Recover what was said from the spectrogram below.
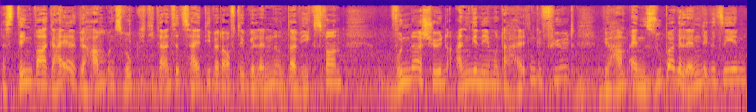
Das Ding war geil. Wir haben uns wirklich die ganze Zeit, die wir da auf dem Gelände unterwegs waren, wunderschön angenehm unterhalten gefühlt. Wir haben ein super Gelände gesehen.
